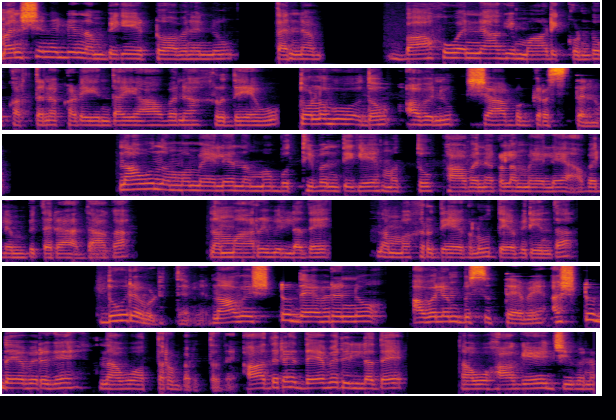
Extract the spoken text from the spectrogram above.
ಮನುಷ್ಯನಲ್ಲಿ ನಂಬಿಕೆ ಇಟ್ಟು ಅವನನ್ನು ತನ್ನ ಬಾಹುವನ್ನಾಗಿ ಮಾಡಿಕೊಂಡು ಕರ್ತನ ಕಡೆಯಿಂದ ಯಾವನ ಹೃದಯವು ತೊಲಗುವುದೋ ಅವನು ಶಾಪಗ್ರಸ್ತನು. ನಾವು ನಮ್ಮ ಮೇಲೆ, ನಮ್ಮ ಬುದ್ಧಿವಂತಿಗೆ ಮತ್ತು ಭಾವನೆಗಳ ಮೇಲೆ ಅವಲಂಬಿತರಾದಾಗ ನಮ್ಮ ಅರಿವಿಲ್ಲದೆ ನಮ್ಮ ಹೃದಯಗಳು ದೇವರಿಂದ ದೂರವಿಡುತ್ತೇವೆ. ನಾವೆಷ್ಟು ದೇವರನ್ನು ಅವಲಂಬಿಸುತ್ತೇವೆ, ಅಷ್ಟು ದೇವರಿಗೆ ನಾವು ಹತ್ರ ಬರ್ತದೆ. ಆದರೆ ದೇವರಿಲ್ಲದೆ ನಾವು ಹಾಗೇ ಜೀವನ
